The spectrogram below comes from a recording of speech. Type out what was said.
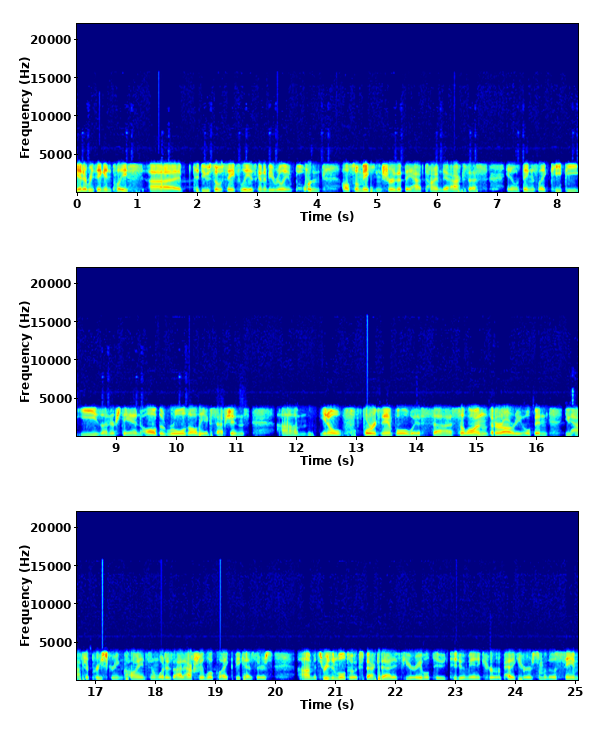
get everything in place uh, to do so safely is going to be really important. Also, making sure that they have time to access, you know, things like PPEs, understand all the rules, all the exceptions, um, you know, for example, with uh, salons that are already open, you have to pre-screen clients, and what does that actually look like? Because there's, um, it's reasonable to expect that if you're able to to do a manicure or pedicure, some of those same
